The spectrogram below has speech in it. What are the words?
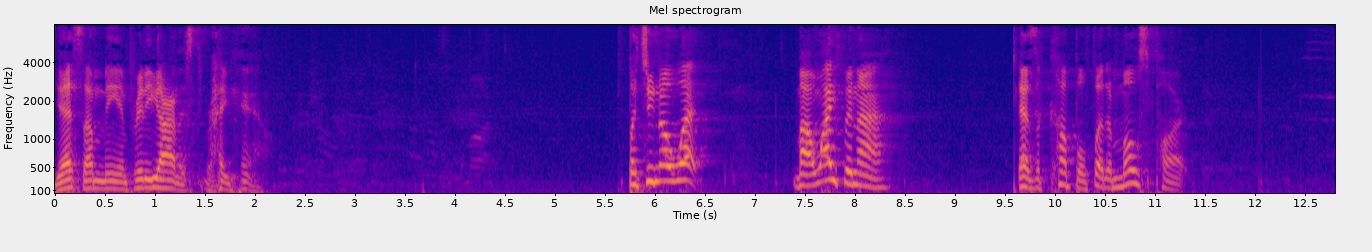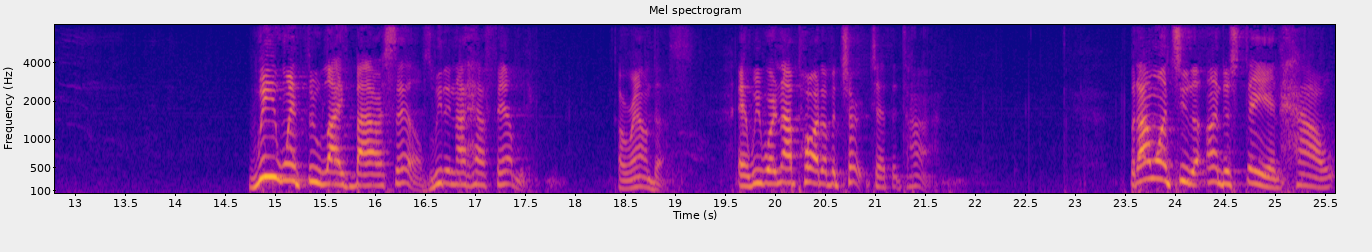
Yes, I'm being pretty honest right now. But you know what? My wife and I, as a couple, for the most part, we went through life by ourselves. We did not have family around us. And we were not part of a church at the time. But I want you to understand how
